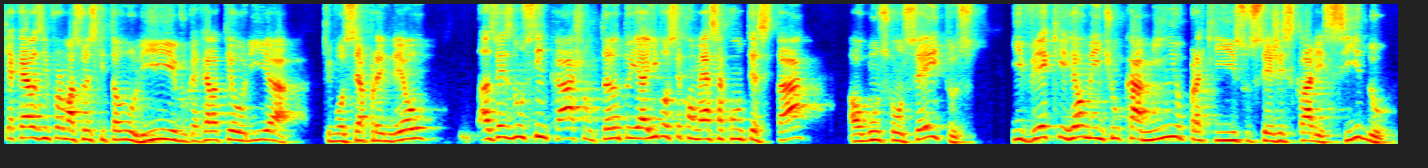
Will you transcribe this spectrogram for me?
que aquelas informações que estão no livro, que aquela teoria que você aprendeu, às vezes não se encaixam tanto, e aí você começa a contestar alguns conceitos e ver que realmente o caminho para que isso seja esclarecido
